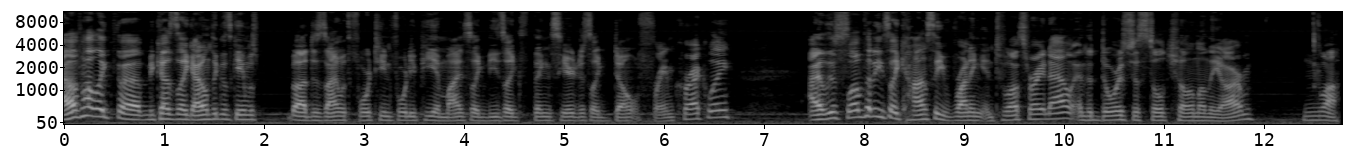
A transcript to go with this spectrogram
I love how like the because like I don't think this game was uh, designed with 1440p in mind, so like these like things here just like don't frame correctly. I just love that he's like constantly running into us right now, and the door is just still chilling on the arm. Mwah.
